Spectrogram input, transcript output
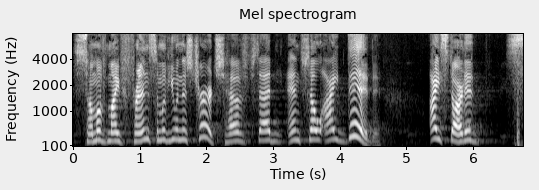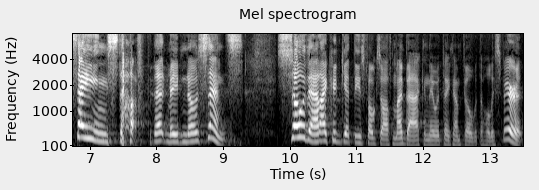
some of my friends, some of you in this church have said, and so I did. I started saying stuff that made no sense so that I could get these folks off my back and they would think I'm filled with the Holy Spirit.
